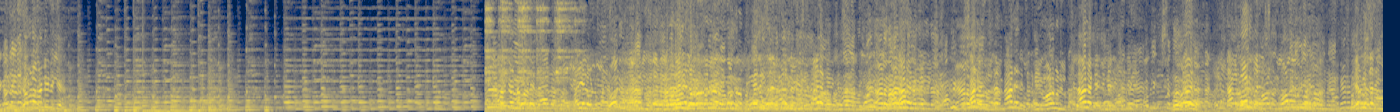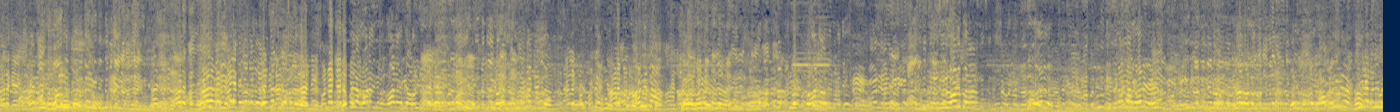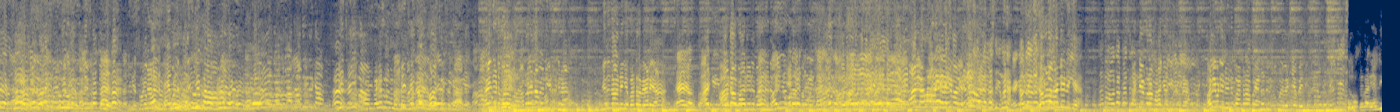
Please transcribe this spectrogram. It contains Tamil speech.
எவ்வளவு வண்டி நிக்கு அரியல் ஒண்ணும் மேல கை நீ சொன்னா கேட்க இது ரோடுப்பா. இது ரோடு. இதுதான்ப்பா ரோடு. இதுதான் நீங்க பண்ற வேலையா சார் பார்க்கிங் ஆட்டோ பாடிட்டு பாருங்க எவ்வளவு வண்டி நிக்கு? மடக்கி நின்று அப்புறம் என்னது? வெட்டியா போயிட்டு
